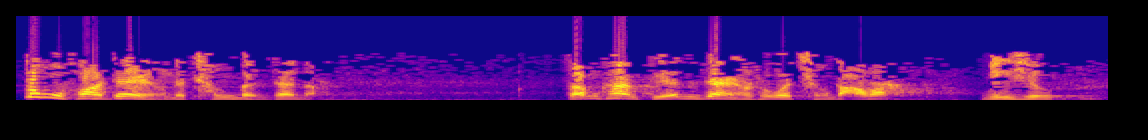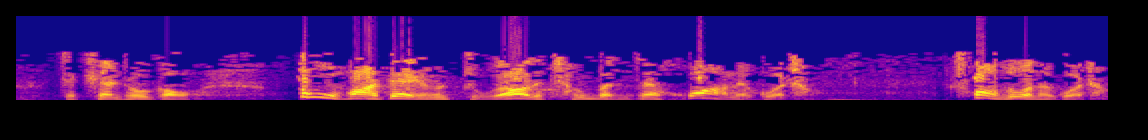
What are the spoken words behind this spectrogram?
动画电影的成本在哪儿？咱们看别的电影，说我请大腕明星。这片酬高，动画电影主要的成本在画的过程、创作的过程。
